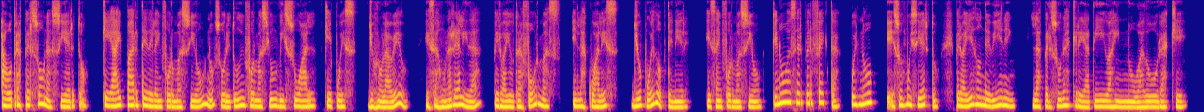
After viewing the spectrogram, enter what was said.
a otras personas, ¿cierto? Que hay parte de la información, ¿no? Sobre todo información visual, que pues yo no la veo. Esa es una realidad, pero hay otras formas en las cuales yo puedo obtener esa información, que no va a ser perfecta. Pues no, eso es muy cierto, pero ahí es donde vienen las personas creativas, innovadoras, que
